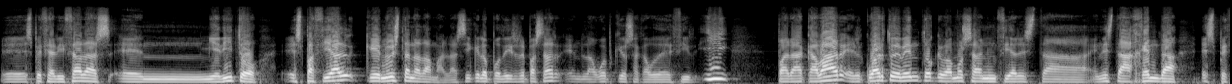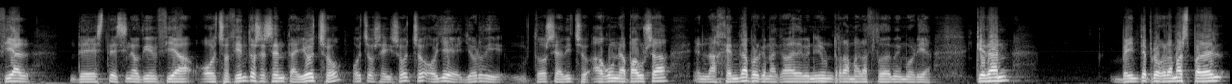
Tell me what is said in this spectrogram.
eh, especializadas en miedito espacial, que no está nada mal. Así que lo podéis repasar en la web que os acabo de decir. Y para acabar, el cuarto evento que vamos a anunciar esta, en esta agenda especial de este sin audiencia 868, 868. Oye, Jordi, todo se ha dicho, hago una pausa en la agenda porque me acaba de venir un ramalazo de memoria. Quedan 20 programas para el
